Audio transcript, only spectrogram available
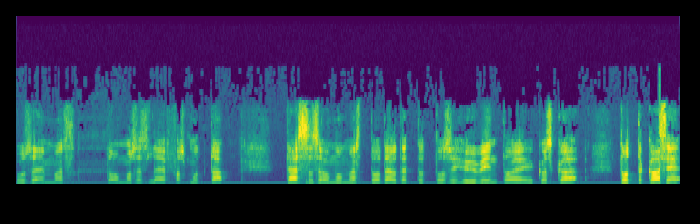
useammas tommosessa leffassa, mutta tässä se on mun mielestä toteutettu tosi hyvin toi, koska totta kai se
